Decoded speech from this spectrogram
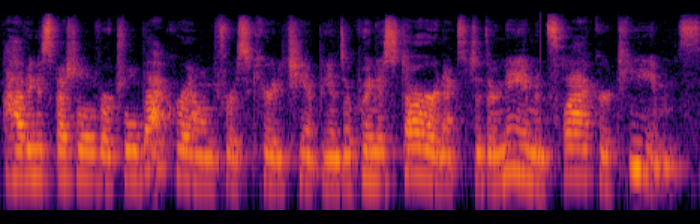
having a special virtual background for security champions or putting a star next to their name in Slack or Teams.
